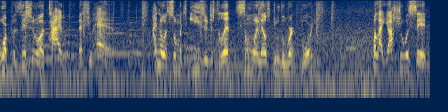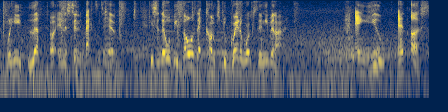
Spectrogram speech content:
or a position or a title that you have. I know it's so much easier just to let someone else do the work for you. But like Yahshua said when he left uh, and ascended back into heaven, he said, There will be those that come to do greater works than even I. And you and us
